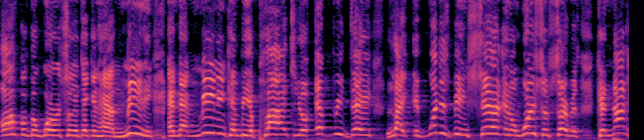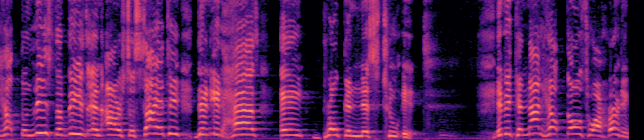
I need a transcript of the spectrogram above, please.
off of the word so that they can have meaning and that meaning can be applied to your everyday life. If what is being shared in a worship service cannot help the least of these in our society, then it has a brokenness to it. If it cannot help those who are hurting,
